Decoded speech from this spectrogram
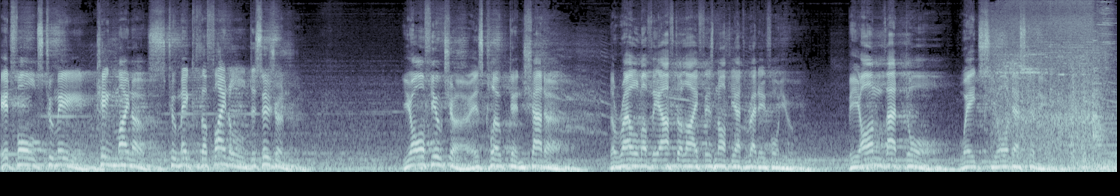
It falls to me, King Minos, to make the final decision. Your future is cloaked in shadow. The realm of the afterlife is not yet ready for you. Beyond that door waits your destiny.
